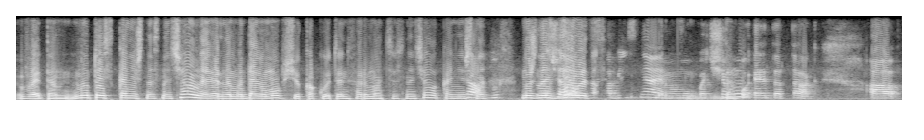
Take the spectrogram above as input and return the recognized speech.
в этом? Ну, то есть, конечно, сначала, наверное, мы даем общую какую-то информацию. Сначала, конечно, да, ну, нужно сделать... объясняем ему, почему да. это так. А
